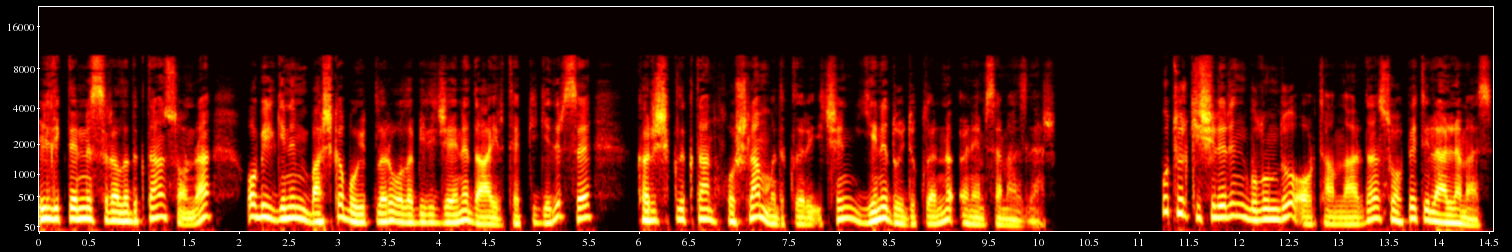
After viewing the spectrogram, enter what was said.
Bildiklerini sıraladıktan sonra o bilginin başka boyutları olabileceğine dair tepki gelirse karışıklıktan hoşlanmadıkları için yeni duyduklarını önemsemezler. Bu tür kişilerin bulunduğu ortamlarda sohbet ilerlemez,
